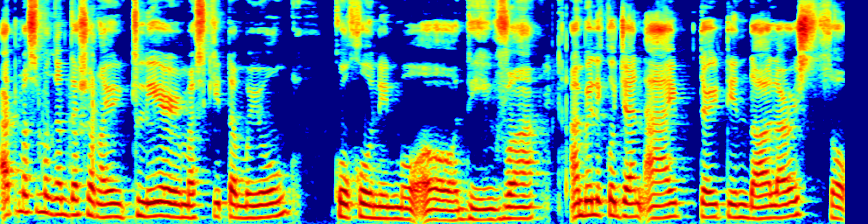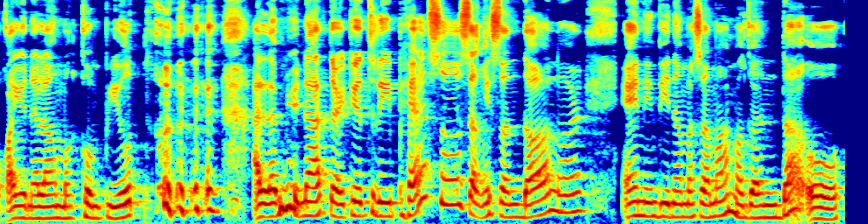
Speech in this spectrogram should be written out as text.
At mas maganda siya ngayon, clear. Mas kita mo yung kukunin mo. O, diva. Ang bili ko dyan ay $13. So, kayo na lang mag-compute. Alam nyo na, 33 pesos ang isang dollar. And hindi na masama, maganda. O,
